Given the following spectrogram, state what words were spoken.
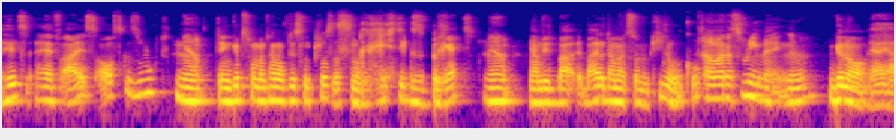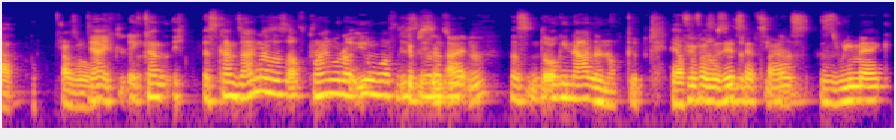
Hills Have Eyes ausgesucht, Ja, den gibt's momentan auf Disney Plus, das ist ein richtiges Brett. ja. Wir haben die be beide damals so im Kino geguckt. Aber das Remake, ne? Genau, ja, ja. Also Ja, ich, ich kann, ich, es kann sein, dass es auf Prime oder irgendwo auf Disney es oder so, alten? dass es Originale noch gibt. Ja, auf jeden Fall so Hills Have 70ern. Eyes, das Remake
